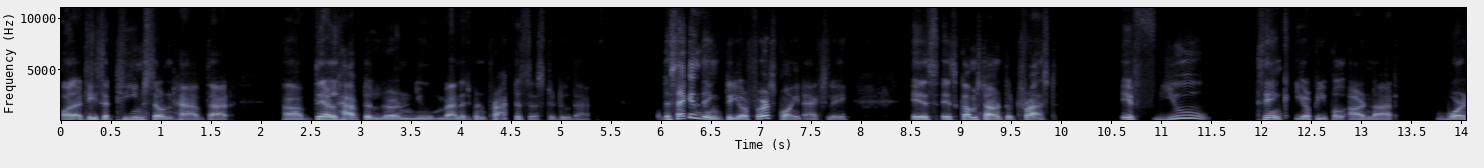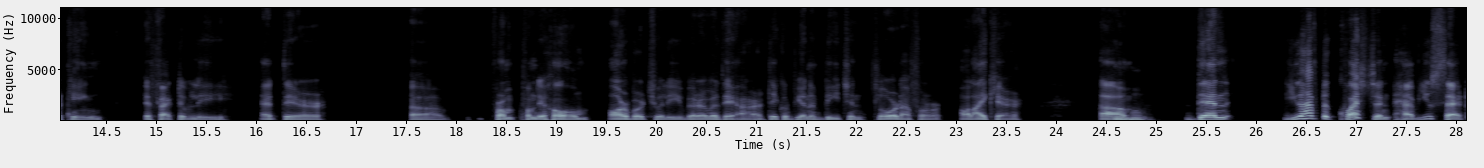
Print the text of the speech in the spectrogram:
or at least the teams don't have that, uh, they'll have to learn new management practices to do that. The second thing to your first point actually is is comes down to trust. If you think your people are not working effectively at their uh, from from their home or virtually wherever they are, they could be on a beach in Florida for all I care. Um, mm-hmm. Then you have to question: Have you set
